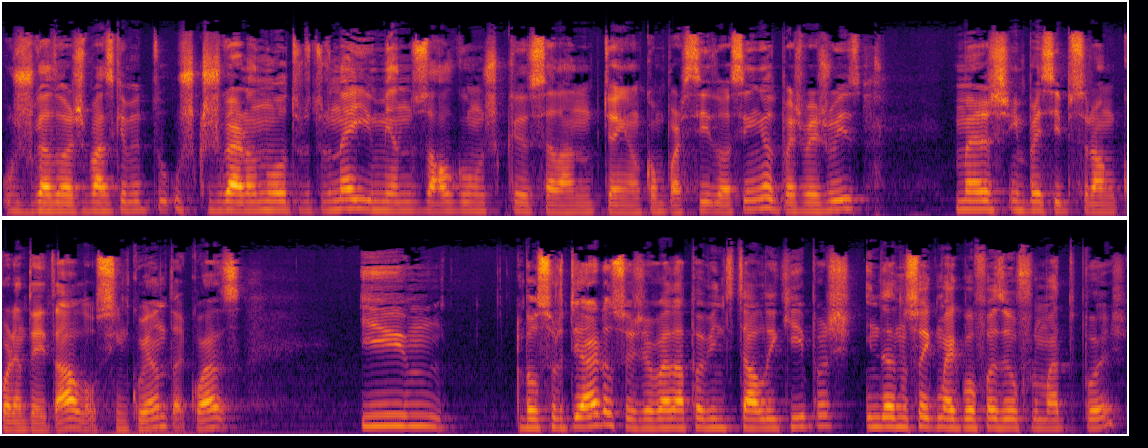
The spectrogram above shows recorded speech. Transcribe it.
os jogadores, basicamente os que jogaram no outro torneio, menos alguns que, sei lá, não tenham comparecido assim, eu depois vejo isso mas em princípio serão 40 e tal, ou 50 quase. E hum, vou sortear, ou seja, vai dar para 20 e tal equipas. Ainda não sei como é que vou fazer o formato depois.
